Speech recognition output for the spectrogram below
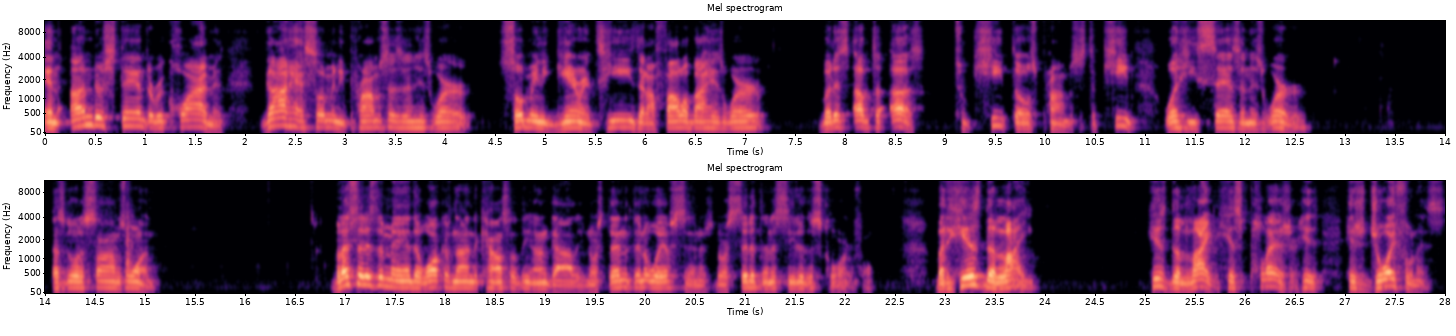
and understand the requirements, God has so many promises in his word, so many guarantees that are followed by his word, but it's up to us to keep those promises, to keep what he says in his word. Let's go to Psalms 1. Blessed is the man that walketh not in the counsel of the ungodly, nor standeth in the way of sinners, nor sitteth in the seat of the scornful. But his delight, his delight, his pleasure, his, his joyfulness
